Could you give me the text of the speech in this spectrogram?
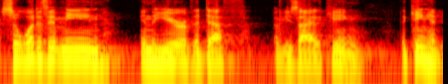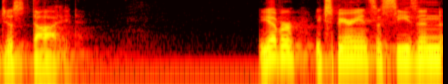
So, what does it mean in the year of the death of Uzziah the king? The king had just died. You ever experience a season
